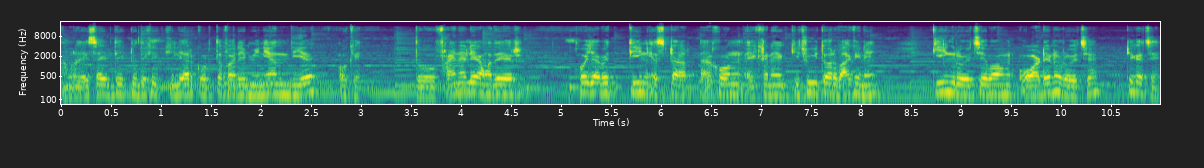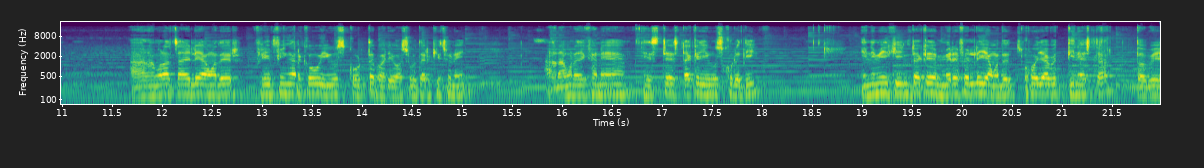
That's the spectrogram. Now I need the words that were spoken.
আমরা এই সাইড দিয়ে একটু দেখি ক্লিয়ার করতে পারি মিনিয়ান দিয়ে। ওকে তো ফাইনালি আমাদের হয়ে যাবে তিন স্টার। এখন এখানে কিছুই তো আর বাকি নেই। কিং রয়েছে এবং ওয়ার্ডেনও রয়েছে, ঠিক আছে? আর আমরা চাইলে আমাদের ফ্রি ফিঙ্গারকেও ইউজ করতে পারি, অসুবিধার কিছু নেই। আর আমরা এখানে স্টেজটাকে ইউজ করে দিই। এনিমি কিংটাকে মেরে ফেললেই আমাদের হয়ে যাবে তিন স্টার তবে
